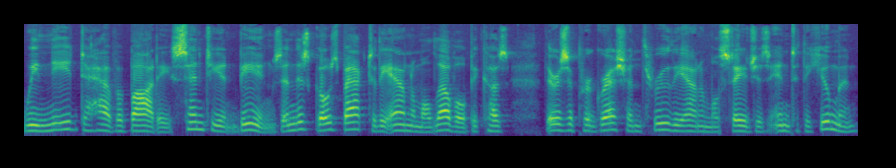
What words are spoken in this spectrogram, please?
we need to have a body, sentient beings, and this goes back to the animal level because there's a progression through the animal stages into the human,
